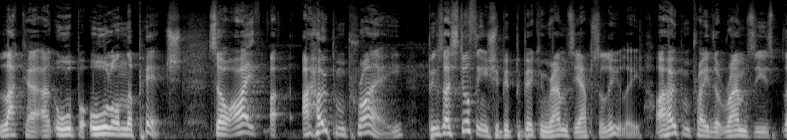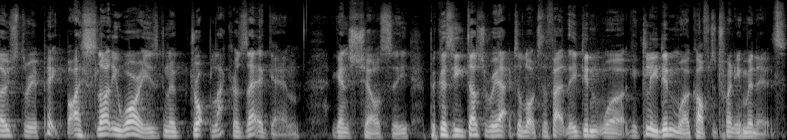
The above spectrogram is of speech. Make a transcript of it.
Laka, and Auba all on the pitch. So I, I, I hope and pray. Because I still think you should be picking Ramsey, absolutely. I hope and pray that Ramsey is those three are picked, but I slightly worry he's going to drop Lacazette again against Chelsea because he does react a lot to the fact that it didn't work. It clearly didn't work after 20 minutes,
